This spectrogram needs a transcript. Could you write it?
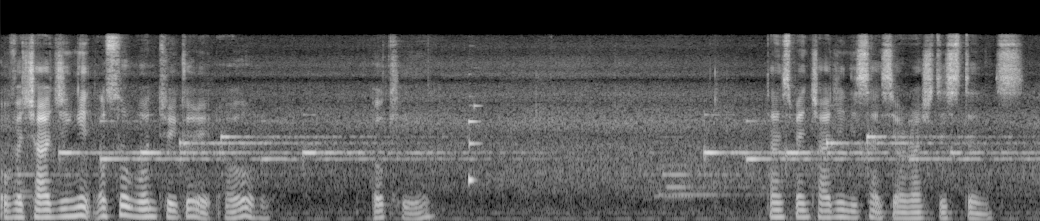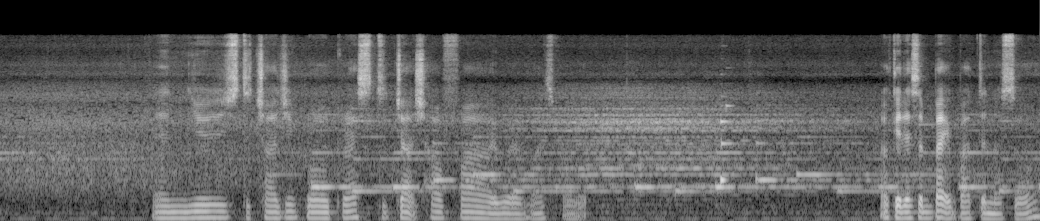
Overcharging it also won't trigger it. Oh, okay. Time spent charging decides your rush distance. And use the charging progress to judge how far it will advance forward. Okay, there's a back button also.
